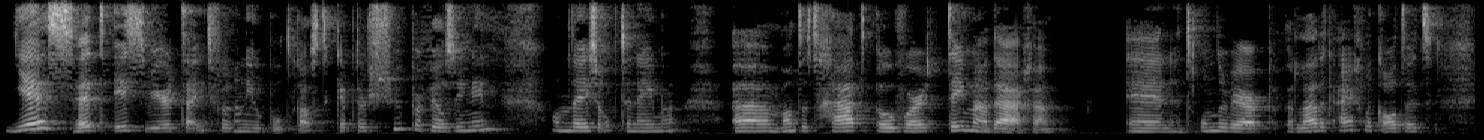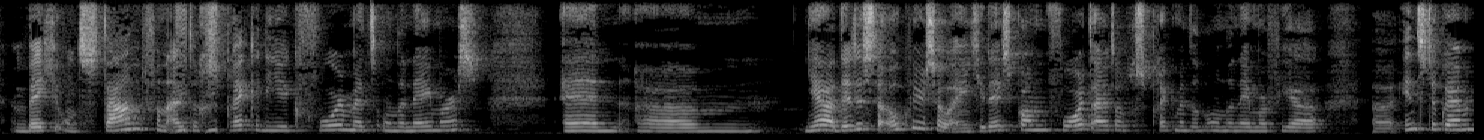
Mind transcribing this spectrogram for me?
Yes, het is weer tijd voor een nieuwe podcast. Ik heb er super veel zin in om deze op te nemen, um, want het gaat over themadagen. En het onderwerp laat ik eigenlijk altijd een beetje ontstaan vanuit de gesprekken die ik voer met ondernemers. En um, ja, dit is er ook weer zo eentje. Deze kwam voort uit een gesprek met een ondernemer via uh, Instagram.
